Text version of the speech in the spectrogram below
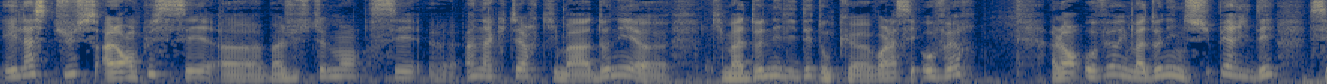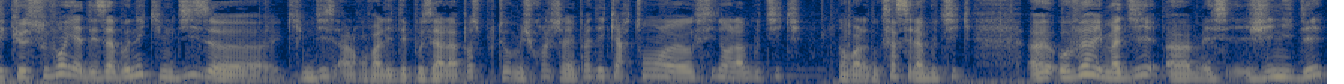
Et l'astuce, alors en plus c'est, euh, bah justement, c'est euh, un acteur qui m'a donné, donné l'idée. Donc voilà, c'est Over. Alors Over, il m'a donné une super idée. C'est que souvent il y a des abonnés qui me disent, qui me disent, alors on va les déposer à la poste plutôt, mais je crois que j'avais pas des cartons aussi dans la boutique. Non voilà, donc ça c'est la boutique. Over, il m'a dit, mais j'ai une idée.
